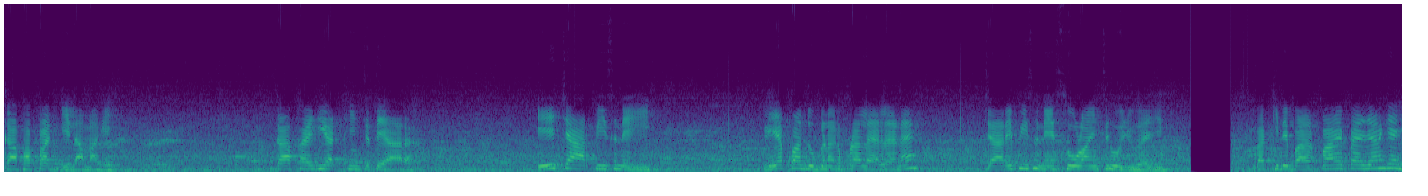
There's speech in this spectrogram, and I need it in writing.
ਕਾਫਾ ਅੱਗੇ ਲਾਵਾਂਗੇ। ਕਾਫਾ ਜੀ 8 ਇੰਚ ਤਿਆਰ ਆ। ਇਹ ਚਾਰ ਪੀਸ ਨੇ ਜੀ। ਇਹ ਆਪਾਂ ਦੁੱਗਣਾ ਕੱਪੜਾ ਲੈ ਲੈਣਾ। ਚਾਰੇ ਪੀਸ ਨੇ 16 ਇੰਚ ਹੋ ਜਾਊਗਾ ਜੀ। ਬਾਕੀ ਦੇ ਬਾਰ ਪਾਏ ਪੈ ਜਾਣਗੇ।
